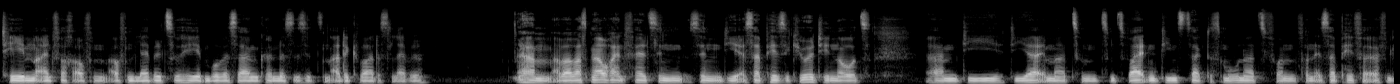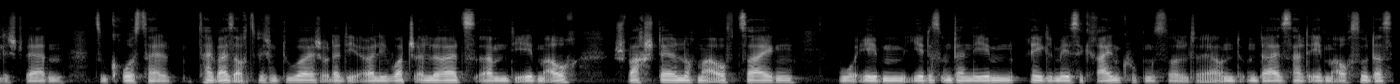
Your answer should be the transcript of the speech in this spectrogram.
Themen einfach auf ein, auf ein Level zu heben, wo wir sagen können, das ist jetzt ein adäquates Level. Ähm, aber was mir auch einfällt, sind, sind die SAP Security Notes, ähm, die, die ja immer zum, zum zweiten Dienstag des Monats von, von SAP veröffentlicht werden, zum Großteil, teilweise auch zwischendurch oder die Early Watch Alerts, ähm, die eben auch Schwachstellen nochmal aufzeigen, wo eben jedes Unternehmen regelmäßig reingucken sollte. Ja. Und, und da ist halt eben auch so, dass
